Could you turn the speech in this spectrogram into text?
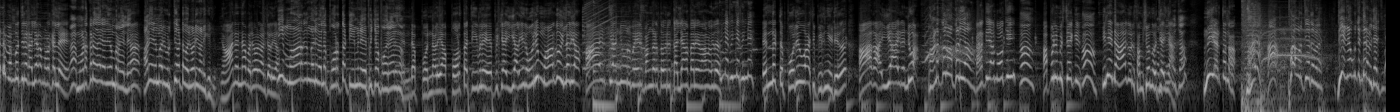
എന്റെ പെങ്കൊച്ചിന്റെ കല്യാണം മുടക്കല്ലേ? ആ മുടക്കട കാര്യം ഞാൻ പറയല്ലേ? അളി അളിയന്മാർ വൃത്തികെട്ട പരിപാടി കാണിക്കില്ല? ഞാൻ എന്നാ പരിപാടി കാണിച്ചളിയാ ഈ മാർഗം കളി വല്ല പുറത്തെ ടീമിനെ ഏൽപ്പിച്ചാ പോരായിരുന്നു. എന്റെ പൊന്നളിയ പുറത്തെ ടീമിനെ ഏൽപ്പിക്കാൻ ഈ അളിയന് ഒരു മാർഗവും ഇല്ലളിയ. ആയിരത്തി അഞ്ഞൂറ് പേര് പങ്കെടുത്ത ഒരു കല്യാണ തലേന്നാണോ ഇത്? പിന്നെ പിന്നെ പിന്നെ. എന്നിട്ട് പൊലിവാശി പിരിഞ്ഞു കിട്ടിയത് ആകെ അയ്യായിരം രൂപ. കണക്ക് നോക്കളിയാ കണക്ക് ഞാൻ നോക്കി. അപ്പോഴും മിസ്റ്റേക്ക്. ആ. ഇനി എന്റെ ആകെ ഒരു സംശയം എന്ന് വെച്ച് നീ എടുത്തെന്നാ. നീ എന്നെ കുറിച്ച് എന്താണ് വിചാരിച്ചത്?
